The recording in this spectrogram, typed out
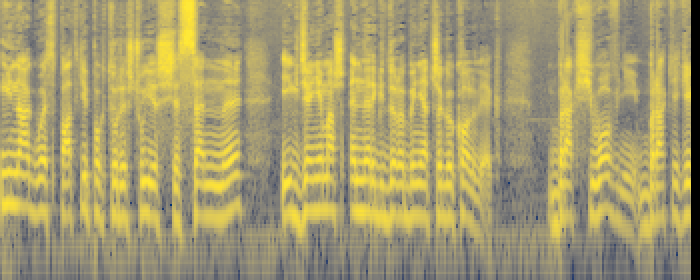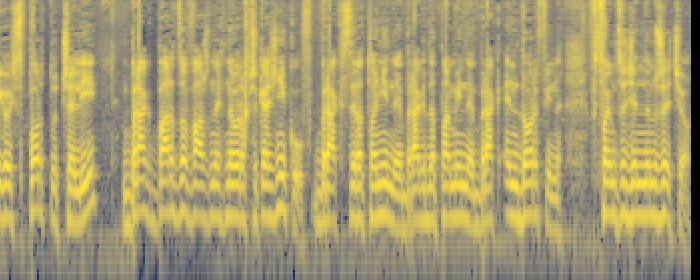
i nagłe spadki, po których czujesz się senny i gdzie nie masz energii do robienia czegokolwiek brak siłowni, brak jakiegoś sportu, czyli brak bardzo ważnych neuroprzekaźników, brak serotoniny, brak dopaminy, brak endorfin w Twoim codziennym życiu.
